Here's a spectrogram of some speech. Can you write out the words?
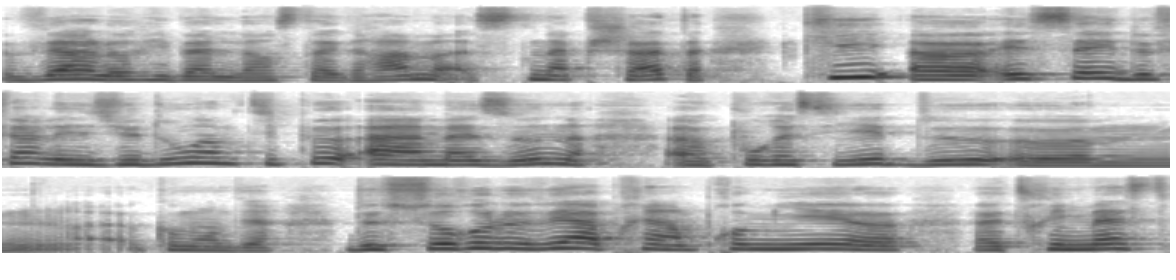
vers le rival d'Instagram, Snapchat, qui essaye de faire les yeux doux un petit peu à Amazon pour essayer de, se relever après un premier euh, euh, trimestre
